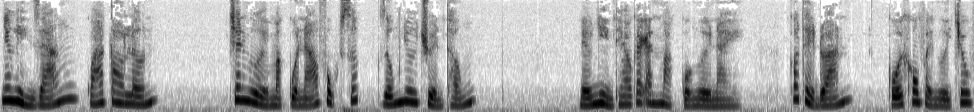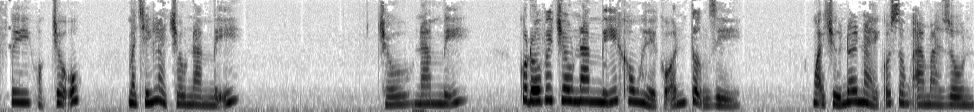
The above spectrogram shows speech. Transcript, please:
nhưng hình dáng quá to lớn, trên người mặc quần áo phục sức giống như truyền thống. Nếu nhìn theo cách ăn mặc của người này, có thể đoán cô ấy không phải người châu Phi hoặc châu Úc, mà chính là châu Nam Mỹ. Châu Nam Mỹ? Cô đối với châu Nam Mỹ không hề có ấn tượng gì. Ngoại trừ nơi này có sông Amazon,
